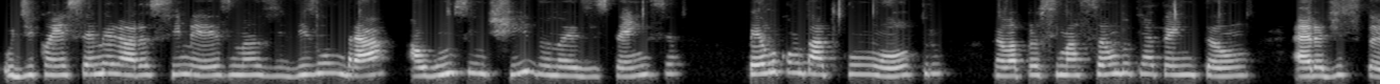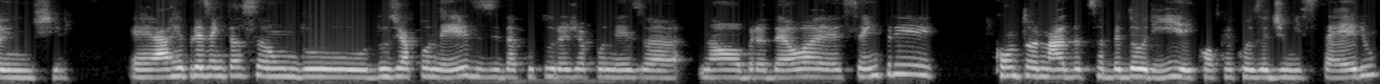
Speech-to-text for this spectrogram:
o de conhecer melhor a si mesmas e vislumbrar algum sentido na existência pelo contato com o outro pela aproximação do que até então era distante. É, a representação do, dos japoneses e da cultura japonesa na obra dela é sempre contornada de sabedoria e qualquer coisa de mistério.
